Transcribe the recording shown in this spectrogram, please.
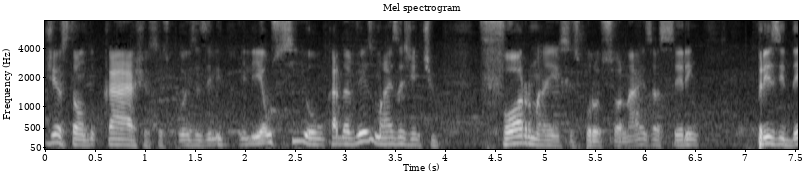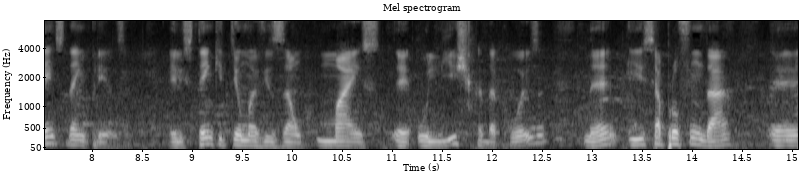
Gestão do caixa, essas coisas, ele, ele é o CEO. Cada vez mais a gente forma esses profissionais a serem presidentes da empresa. Eles têm que ter uma visão mais é, holística da coisa né, e se aprofundar é,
